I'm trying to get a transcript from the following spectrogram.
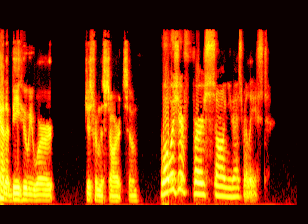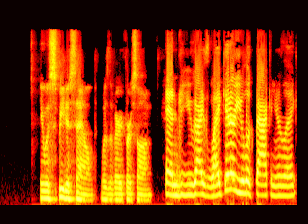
kind of be who we were just from the start. So. What was your first song you guys released? It was Speed of Sound was the very first song. And do you guys like it, or you look back and you're like,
